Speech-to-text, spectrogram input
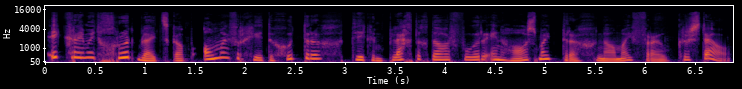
Ek kry met groot blydskap al my vergete goed terug, teken plegtig daarvoor en haas my terug na my vrou Christel.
